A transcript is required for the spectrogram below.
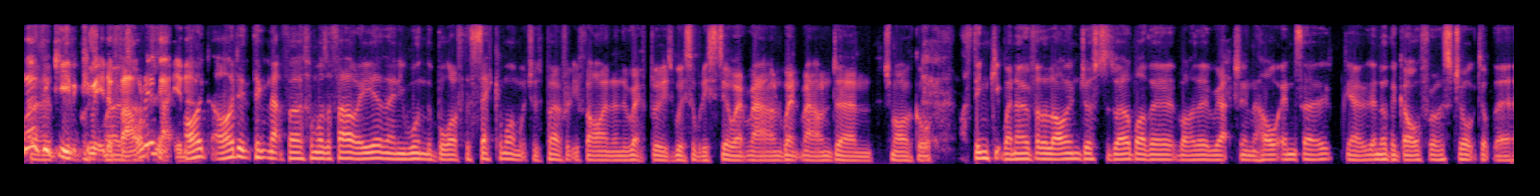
I don't think he even committed a foul in that, you know. I, I didn't think that first one was a foul either. And Then he won the ball off the second one, which was perfectly fine. And the ref blew his whistle, but he still went round, went round um, Schmeichel. I think it went over the line just as well by the by the reaction in the whole end. So you know, another goal for us chalked up there.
